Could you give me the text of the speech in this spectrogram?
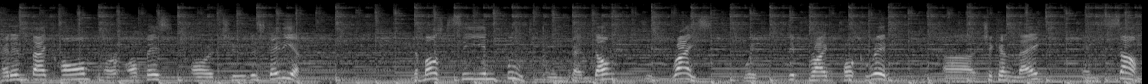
heading back home or office or to the stadium. The most seen food in Bendong is rice with deep fried pork rib uh, chicken leg, and some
